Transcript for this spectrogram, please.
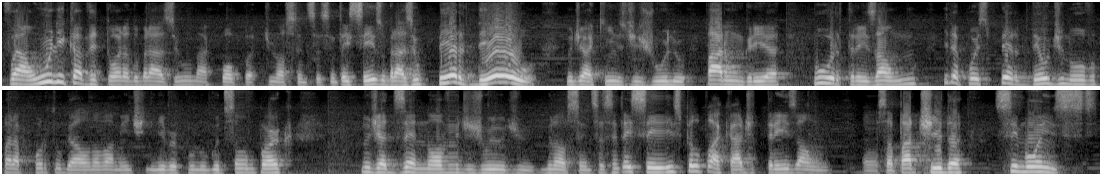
Foi a única vitória do Brasil na Copa de 1966. O Brasil perdeu no dia 15 de julho para a Hungria por 3 a 1 e depois perdeu de novo para Portugal, novamente em Liverpool, no Goodson Park no dia 19 de julho de 1966 pelo placar de 3 a 1. Essa partida, Simões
